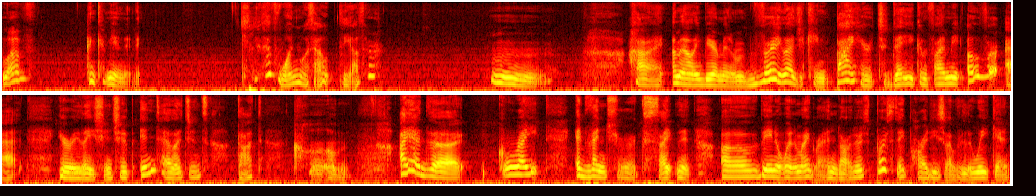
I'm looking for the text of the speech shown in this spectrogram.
love and community. Can you have one without the other? Hmm. Hi, I'm Allie Bierman. I'm very glad you came by here today. You can find me over at yourrelationshipintelligence.com. I had the great adventure, excitement of being at one of my granddaughter's birthday parties over the weekend.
